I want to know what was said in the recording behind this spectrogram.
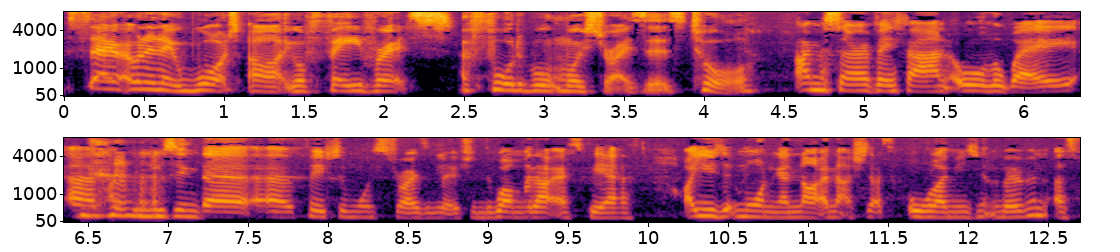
So I want to know what are your favorite affordable moisturizers, Tor? I'm a CeraVe fan all the way. Um, I've been using their uh, facial moisturising lotion, the one without SPF. I use it morning and night, and actually that's all I'm using at the moment as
